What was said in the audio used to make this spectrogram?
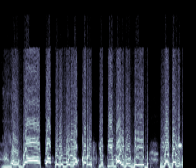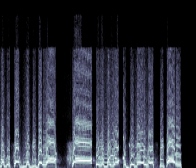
Mm. og ah, sa Pulumulok Rescue Team Idol Dave na dali man usab nagidala sa Pulumulok General Hospital.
